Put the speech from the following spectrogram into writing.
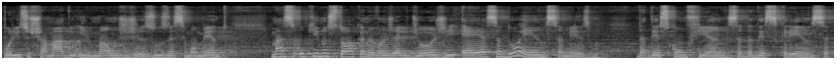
por isso chamado irmãos de Jesus nesse momento. Mas o que nos toca no Evangelho de hoje é essa doença mesmo, da desconfiança, da descrença.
